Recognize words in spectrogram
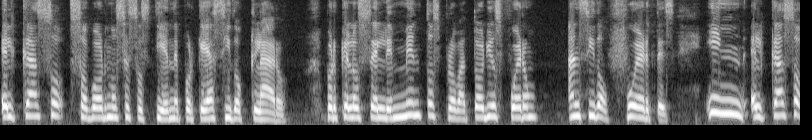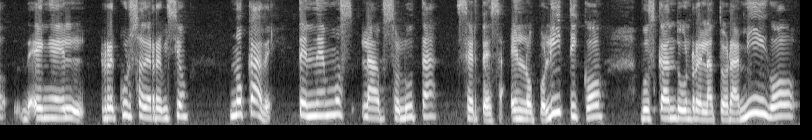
el caso soborno se sostiene porque ha sido claro, porque los elementos probatorios fueron, han sido fuertes. Y el caso, en el recurso de revisión, no cabe. Tenemos la absoluta certeza. En lo político, buscando un relator amigo,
